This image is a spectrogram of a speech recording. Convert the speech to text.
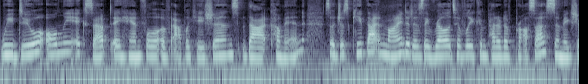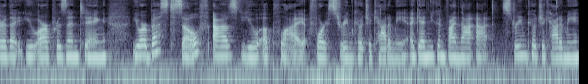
We do only accept a handful of applications that come in, so just keep that in mind. It is a relatively competitive process, so make sure that you are presenting your best self as you apply for Stream Coach Academy. Again, you can find that at streamcoachacademy.com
